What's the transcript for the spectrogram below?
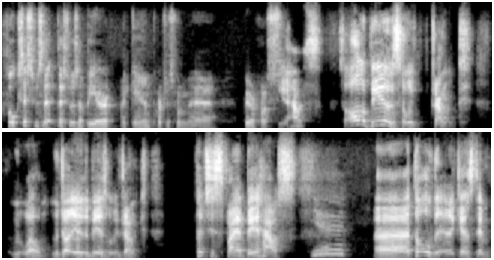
Folks, this was a this was a beer again purchased from uh, Beer Hus. Beer House. So all the beers that we've drunk, well, majority of the beers that we've drunk, purchased via Beer House. Yeah. Uh, don't hold it against him.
